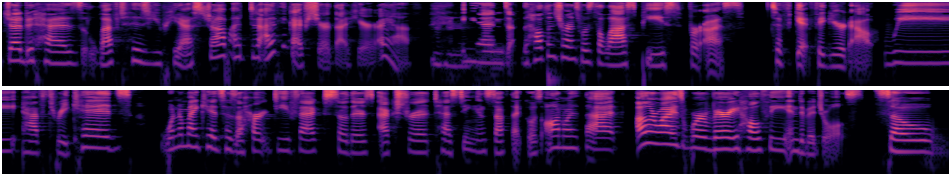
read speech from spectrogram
Judd has left his UPS job. I did. I think I've shared that here. I have, mm-hmm. and the health insurance was the last piece for us to get figured out. We have three kids. One of my kids has a heart defect, so there's extra testing and stuff that goes on with that. Otherwise, we're very healthy individuals. So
